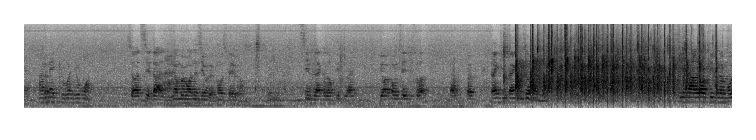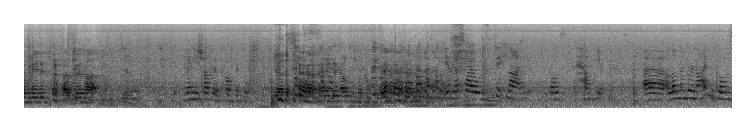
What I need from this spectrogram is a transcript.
Yeah, and make what you want. So that's it. That, number one is your most favorite one. Seems like a lot of people like. You want to come on as well? Yeah, perfect. Thank you, thank you so much. See now a lot of people are motivated. That's good, huh? Many shutter comfort zone. Yes. get out of my comfort zone. yes, that's why I will take nine because I'm here. Uh, I love number nine because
